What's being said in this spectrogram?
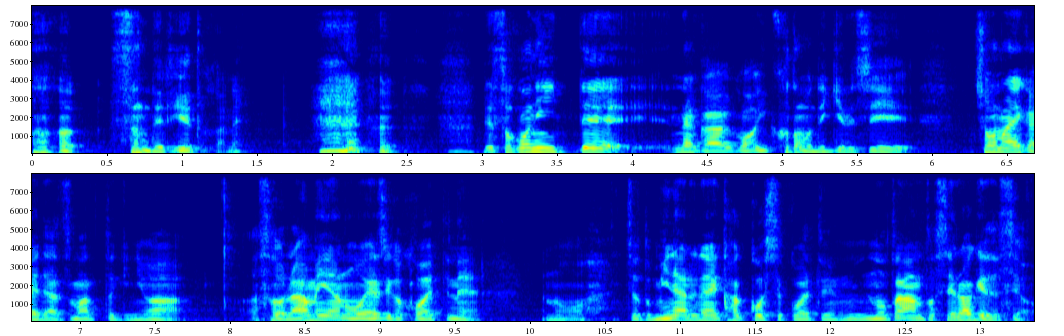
住んでる家とかね。でそこに行ってなんかこう行くこともできるし町内会で集まった時にはそうラーメン屋の親父がこうやってねあのちょっと見慣れない格好してこうやってのたんとしてるわけですよ。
